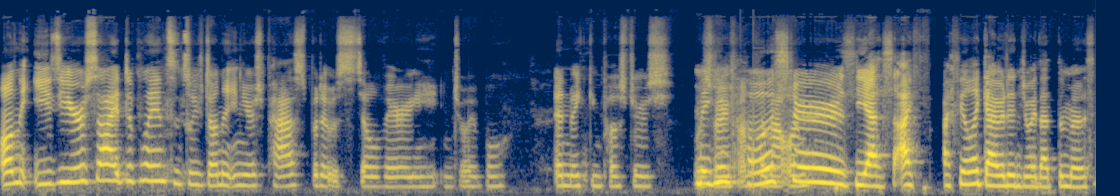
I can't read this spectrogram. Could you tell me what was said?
on the easier side to plan since we've done it in years past, but it was still very enjoyable. And making posters Making fun for that one. posters. Yes, I, I feel like I would enjoy that the most.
